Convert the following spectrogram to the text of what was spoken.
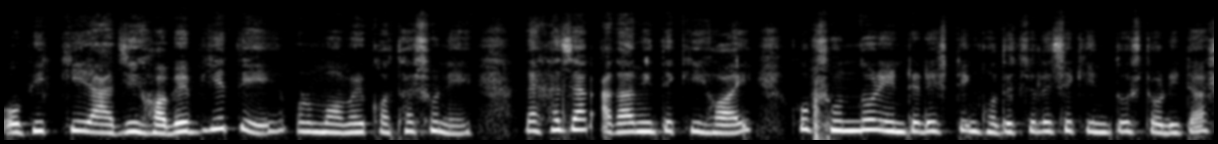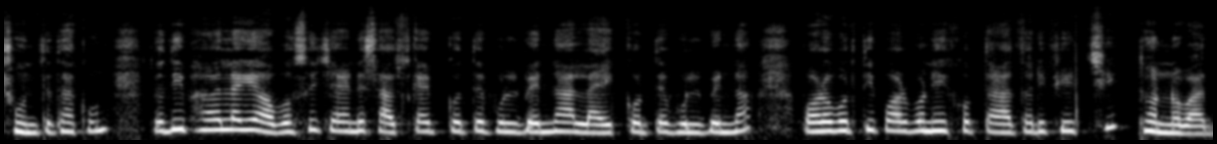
অভিক কি রাজি হবে বিয়েতে? ওর মমের কথা শুনে দেখা যাক আগামীতে কি হয়। খুব সুন্দর ইন্টারেস্টিং হতে চলেছে কিন্তু স্টোরিটা শুনতে থাকুন। যদি ভালো লাগে অবশ্যই চ্যানেলটা সাবস্ক্রাইব করতে ভুলবেন না লাইক করতে ভুলবেন না। পরবর্তী পর্ব নিয়ে খুব তাড়াতাড়ি ফিরছি। ধন্যবাদ।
